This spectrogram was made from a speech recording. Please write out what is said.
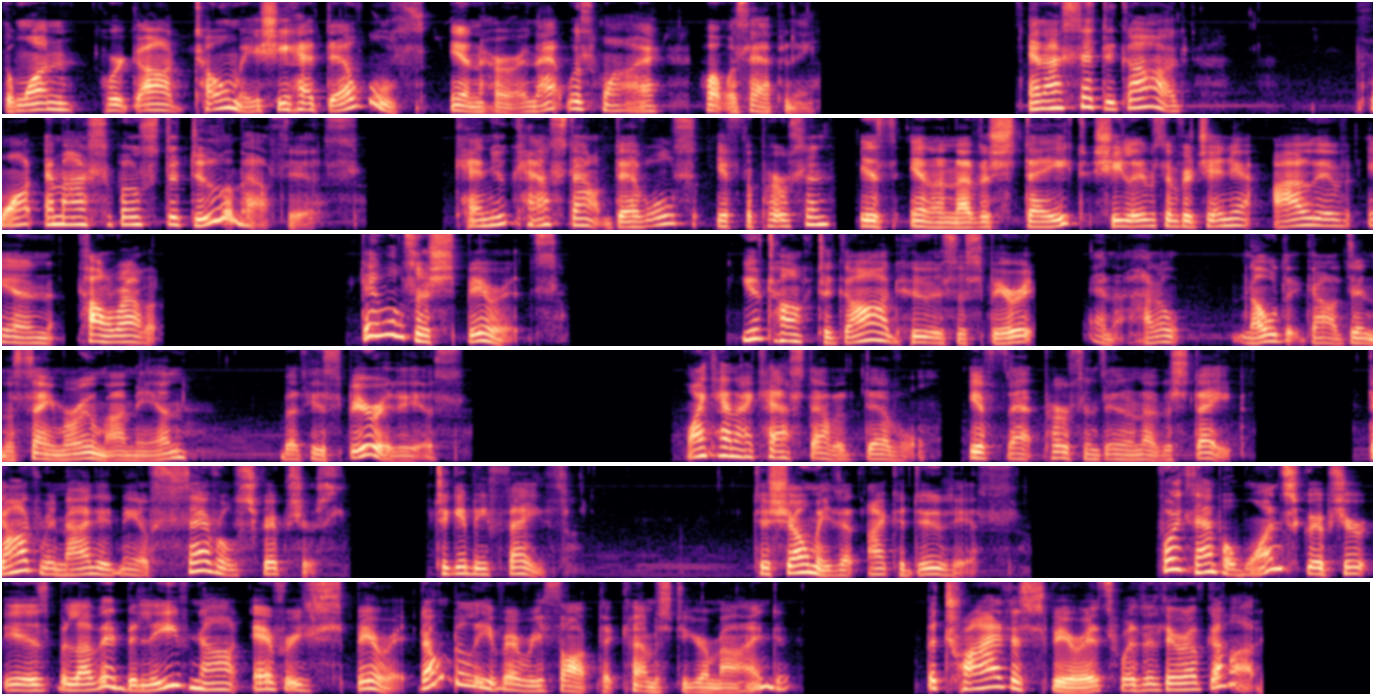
the one where God told me she had devils in her, and that was why what was happening. And I said to God, What am I supposed to do about this? Can you cast out devils if the person is in another state? She lives in Virginia. I live in Colorado. Devils are spirits. You talk to God, who is a spirit, and I don't know that God's in the same room I'm in, but his spirit is. Why can't I cast out a devil if that person's in another state? God reminded me of several scriptures to give me faith, to show me that I could do this. For example, one scripture is Beloved, believe not every spirit. Don't believe every thought that comes to your mind, but try the spirits whether they're of God.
